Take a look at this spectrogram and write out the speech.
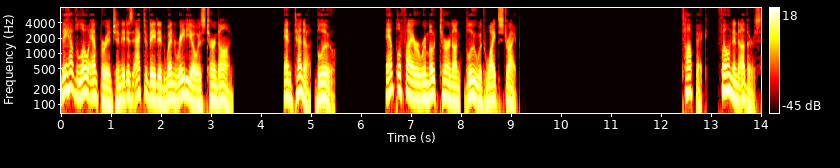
They have low amperage and it is activated when radio is turned on. Antenna, blue. Amplifier remote turn on, blue with white stripe. Topic. Phone and others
